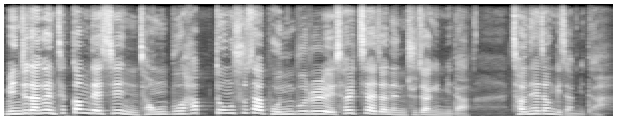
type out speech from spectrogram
민주당은 특검 대신 정부 합동수사본부를 설치하자는 주장입니다. 전혜정 기자입니다.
